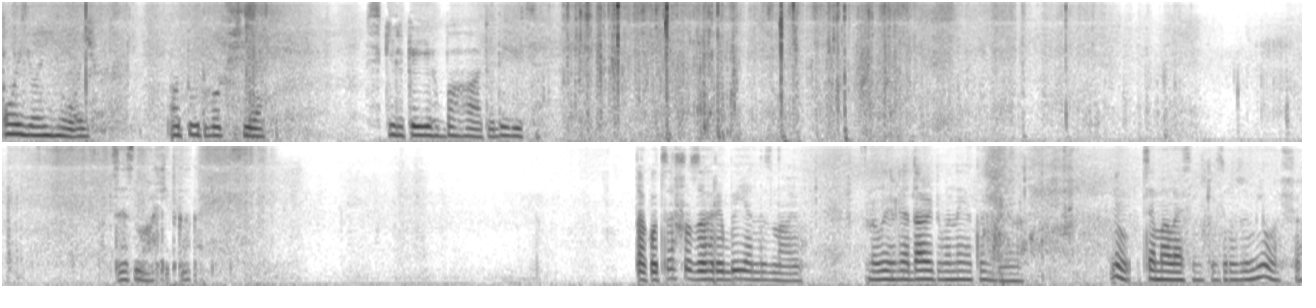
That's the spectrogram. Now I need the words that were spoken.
Ой-ой-ой. Отут взагалі скільки їх багато, дивіться. Це знахідка. Так, оце що за гриби, я не знаю. Ну, виглядають вони якось дивно. Ну, це малесенькі, зрозуміло, що.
